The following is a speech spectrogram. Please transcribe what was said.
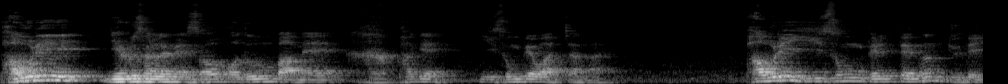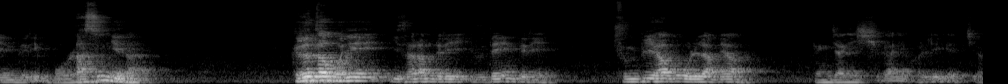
바울이 예루살렘에서 어두운 밤에 급하게 이송돼 왔잖아요. 바울이 이송될 때는 유대인들이 몰랐습니다. 그러다 보니 이 사람들이 유대인들이 준비하고 오려면 굉장히 시간이 걸리겠죠.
